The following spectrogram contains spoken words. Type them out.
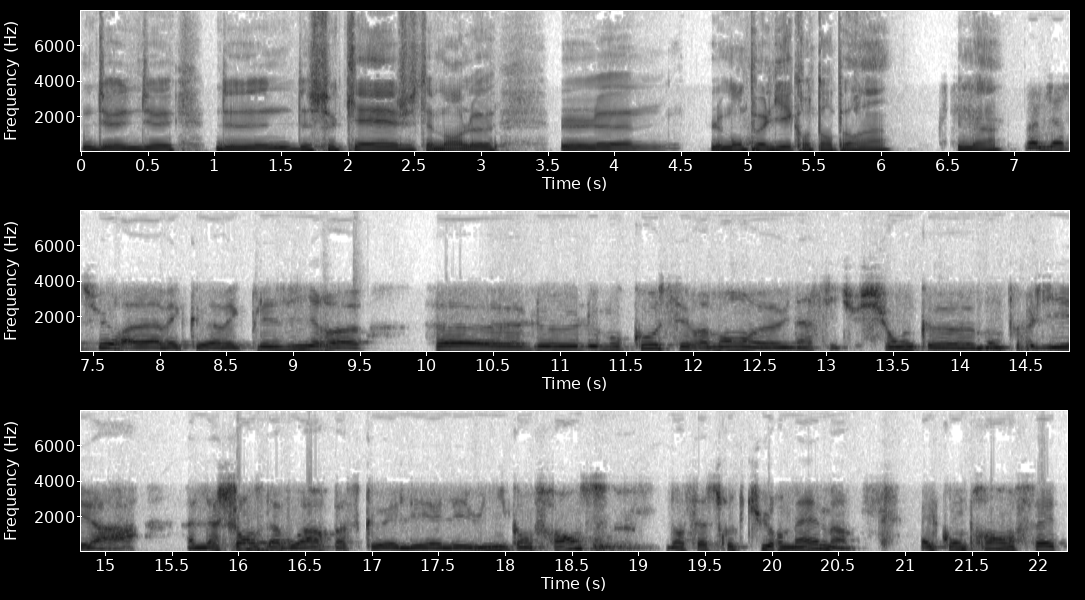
de, de, de, ce qu'est justement le, le, Montpellier contemporain humain bah Bien sûr, euh, avec, euh, avec plaisir. Euh, le, le MOCO, c'est vraiment une institution que Montpellier a la chance d'avoir parce qu'elle est, elle est unique en France dans sa structure même. Elle comprend en fait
